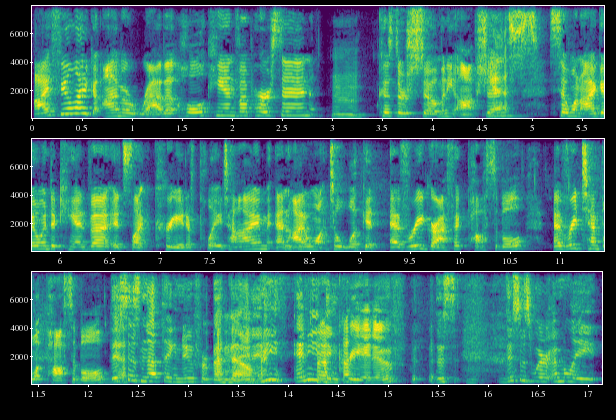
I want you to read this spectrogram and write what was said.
I feel like I'm a rabbit hole Canva person mm. because there's so many options. Yes. So when I go into Canva, it's like creative playtime, and I mm-hmm. want to look at every graphic possible, every template possible. This is nothing new for Becca No. in any, anything creative. This this is where Emily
